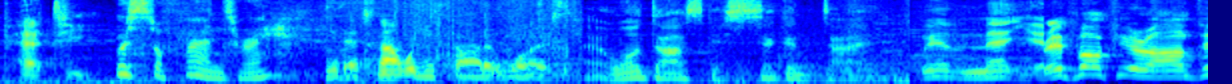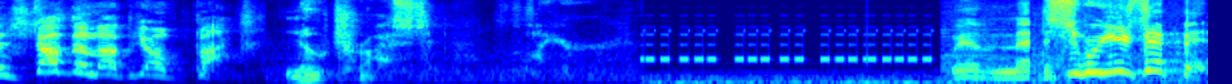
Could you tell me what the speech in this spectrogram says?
petty. We're still friends, right? That's not what you thought it was. I won't ask a second time. We haven't met yet. Rip off your arms and shove them up your butt. No trust. Liar. We haven't met. This is where you zip it.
